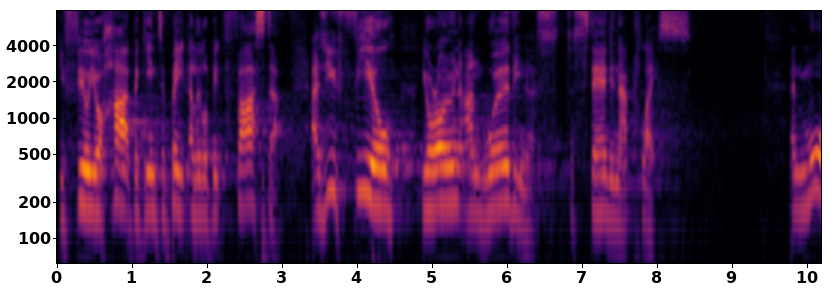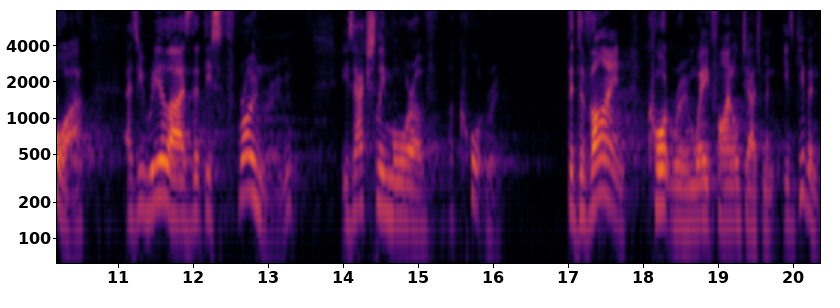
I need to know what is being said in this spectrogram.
You feel your heart begin to beat a little bit faster as you feel your own unworthiness to stand in that place. And more, as you realize that this throne room is actually more of a courtroom the divine courtroom where final judgment is given.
